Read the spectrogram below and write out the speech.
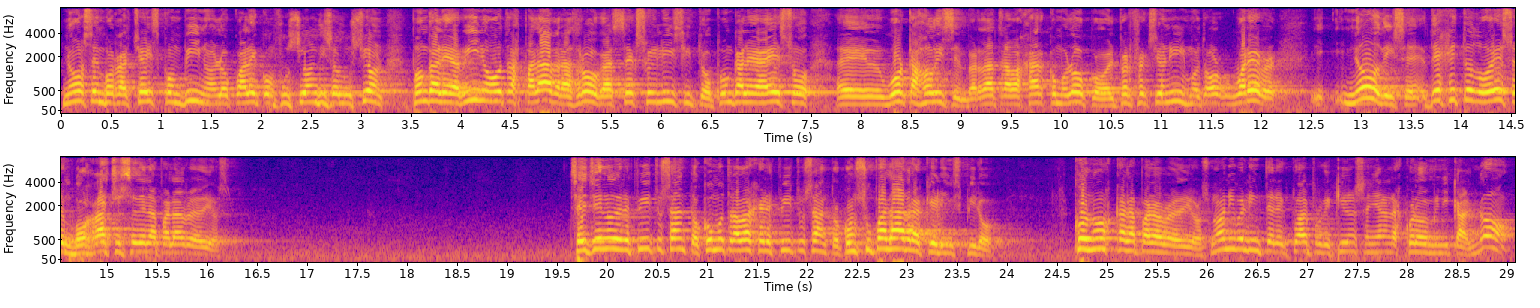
no os emborrachéis con vino, en lo cual hay confusión, disolución. Póngale a vino otras palabras, drogas, sexo ilícito, póngale a eso eh, workaholism, ¿verdad? Trabajar como loco, el perfeccionismo, whatever. no, dice, deje todo eso, emborráchese de la palabra de Dios. Sé lleno del Espíritu Santo. ¿Cómo trabaja el Espíritu Santo? Con su palabra que le inspiró. Conozca la palabra de Dios, no a nivel intelectual porque quiero enseñar en la escuela dominical. No,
